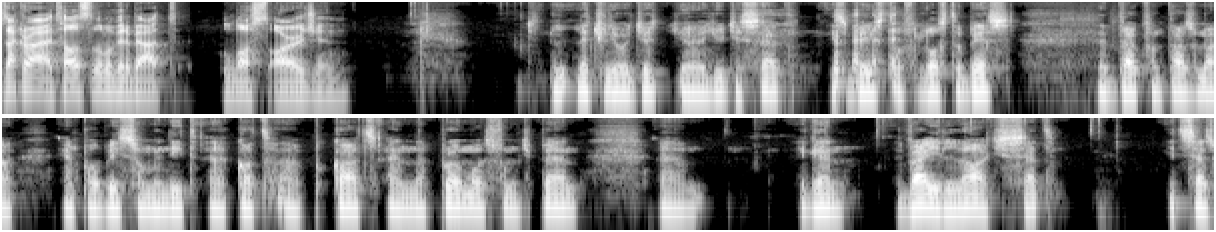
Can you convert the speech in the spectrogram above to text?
Zachariah, tell us a little bit about Lost Origin. Literally, what you, uh, you just said is based off Lost Abyss, the Dark Phantasma, and probably some indeed uh, cut, uh, cards and uh, promos from Japan. Um, again, a very large set. It says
